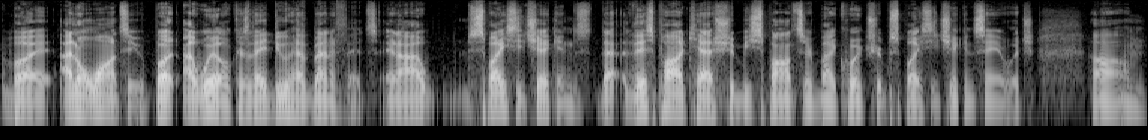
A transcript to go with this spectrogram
But I don't want to, but I will because they do have benefits. And I spicy chickens. That this podcast should be sponsored by QuikTrip Spicy Chicken Sandwich. Um,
